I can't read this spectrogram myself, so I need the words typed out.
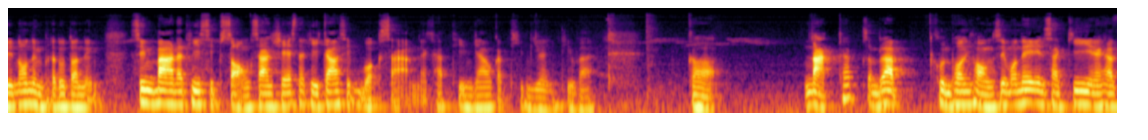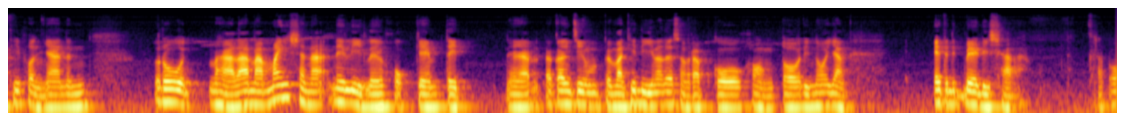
ริโน่หนึ่งประตูต่อหนึ่งซินบานาที 12 ซานเชส นาที 90 บวก 3 นะครับ ทีมเหย้ากับทีมเยือนที่ว่า ก็หนักครับสำหรับขุนพลของซิโมเน่ อินซากี้นะครับ ที่ผลงานนั้นรูดมหาราชไม่ชนะในลีกเลย 6 เกมติดนะครับแล้วก็จริงๆ เป็นวันที่ดีมากเลยสำหรับโกของโตริโนอย่างเอตริต เบริชาครับโอ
